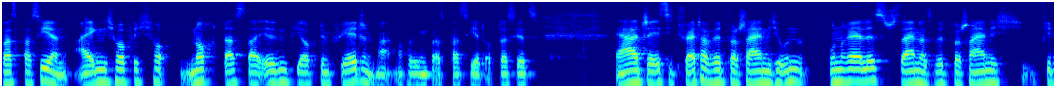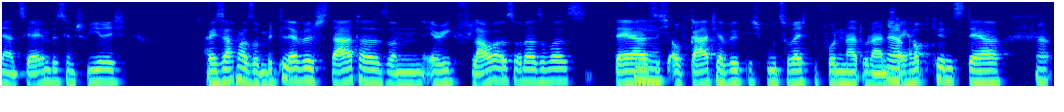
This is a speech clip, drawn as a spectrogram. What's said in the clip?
was passieren. Eigentlich hoffe ich noch, dass da irgendwie auf dem Free Agent Markt noch irgendwas passiert. Ob das jetzt, ja, JC Tretter wird wahrscheinlich un, unrealistisch sein. Das wird wahrscheinlich finanziell ein bisschen schwierig. Aber ich sag mal, so ein Mid-Level-Starter, so ein Eric Flowers oder sowas, der mhm. sich auf Guard ja wirklich gut zurechtgefunden hat, oder ein ja. Trey Hopkins, der ja.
